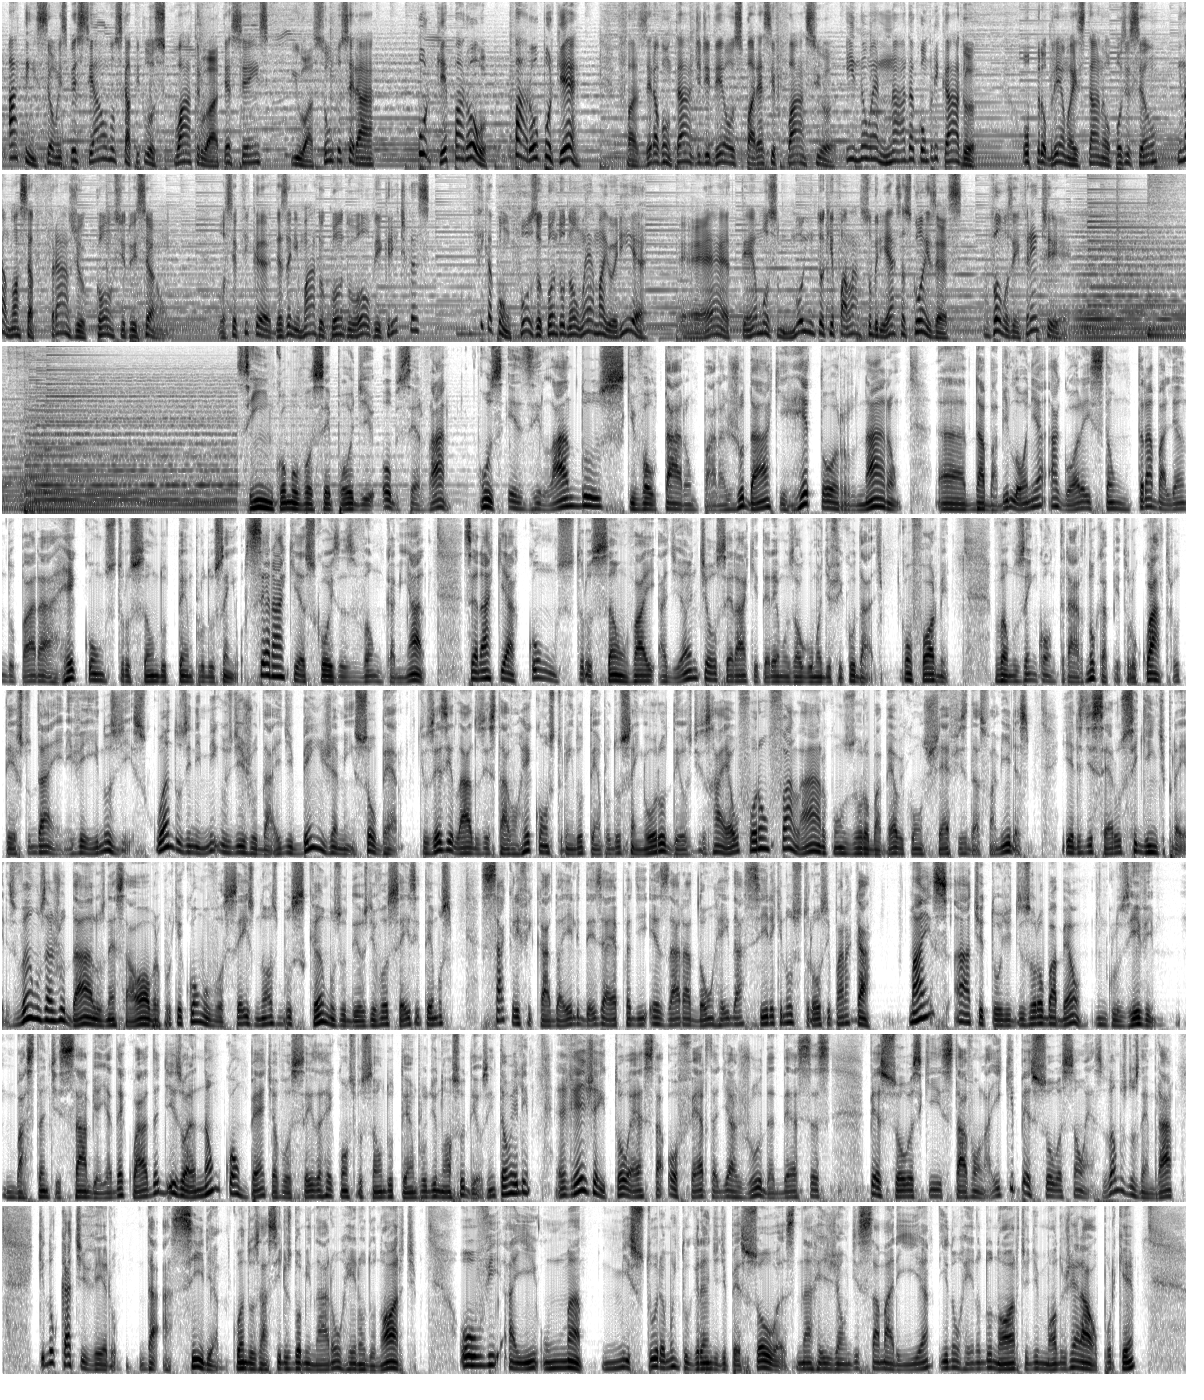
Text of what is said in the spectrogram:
Atenção especial nos capítulos 4 até 6 e o assunto será: Por que parou? Parou por quê? Fazer a vontade de Deus parece fácil e não é nada complicado. O problema está na oposição e na nossa frágil Constituição. Você fica desanimado quando ouve críticas? Fica confuso quando não é maioria? É, temos muito que falar sobre essas coisas. Vamos em frente? Sim, como você pôde observar, os exilados que voltaram para Judá, que retornaram uh, da Babilônia, agora estão trabalhando para a reconstrução do templo do Senhor. Será que as coisas vão caminhar? Será que a construção vai adiante ou será que teremos alguma dificuldade? Conforme vamos encontrar no capítulo 4, o texto da NVI nos diz: Quando os inimigos de Judá e de Benjamim souberam que os exilados estavam reconstruindo o templo do Senhor, o Deus de Israel, foram falar com Zorobabel e com os chefes das famílias, e eles disseram o seguinte para eles: Vamos ajudá-los nessa obra, porque como vocês, nós buscamos o Deus de vocês e temos sacrificado a ele desde a época de Esaradom, rei da Síria, que nos trouxe para cá. Mas a atitude de Zorobabel, inclusive bastante sábia e adequada, diz: olha, não compete a vocês a reconstrução do templo de nosso Deus. Então ele rejeitou esta oferta de ajuda dessas pessoas que estavam lá. E que pessoas são essas? Vamos nos lembrar que no cativeiro da Assíria, quando os assírios dominaram o reino do norte, houve aí uma mistura muito grande de pessoas na região de Samaria e no reino do norte de modo geral. Por quê?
